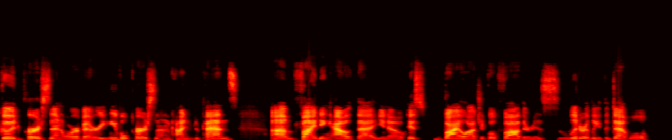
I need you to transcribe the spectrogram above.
good person or a very evil person, kind of depends. Um, finding out that you know his biological father is literally the devil,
